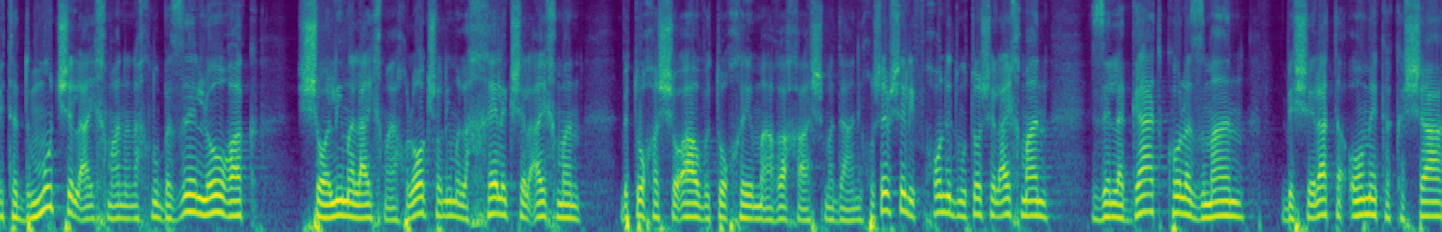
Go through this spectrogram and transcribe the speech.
את הדמות של אייכמן, אנחנו בזה לא רק שואלים על אייכמן, אנחנו לא רק שואלים על החלק של אייכמן בתוך השואה ובתוך uh, מערך ההשמדה. אני חושב שלבחון את דמותו של אייכמן זה לגעת כל הזמן בשאלת העומק הקשה,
